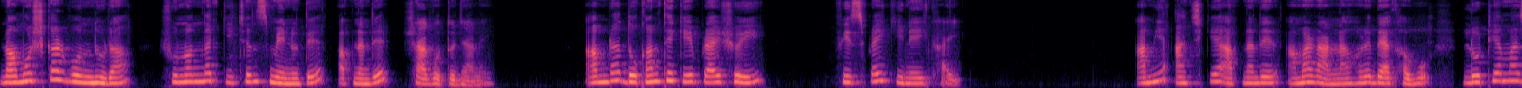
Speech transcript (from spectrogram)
নমস্কার বন্ধুরা, সুনন্দা কিচেন্স মেনুতে আপনাদের স্বাগত জানাই। আমরা দোকান থেকে প্রায়শই ফিশ ফ্রাই কিনেই খাই। আমি আজকে আপনাদের আমার রান্নাঘরে দেখাবো লটিয়া মাছ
